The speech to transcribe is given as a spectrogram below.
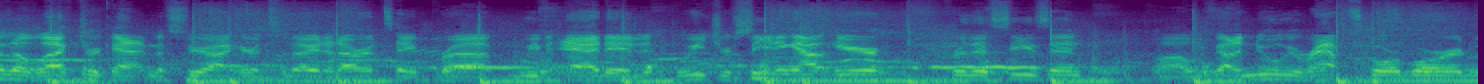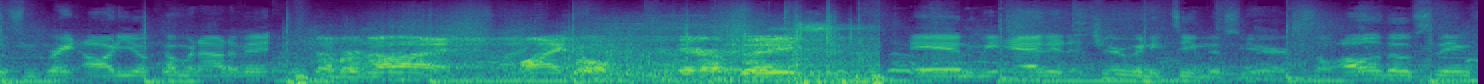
An electric atmosphere out here tonight at Arete Prep. We've added bleacher seating out here for this season. Uh, we've got a newly wrapped scoreboard with some great audio coming out of it. Number nine, Michael, here. And we added a cheerleading team this year. So all of those things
